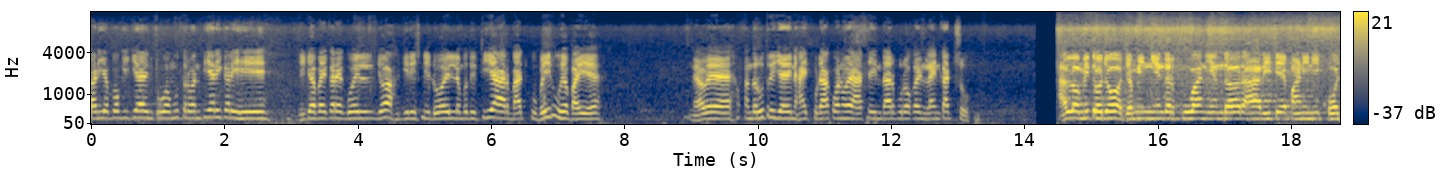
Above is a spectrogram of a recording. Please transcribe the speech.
વાડીએ પોગી ગયા કુવામાં ઉતરવાની તૈયારી કરી હે. જીગાભાઈ કરે ગોયલ, જો ગિરીશની ડોયલ ને બધું તૈયાર બાચકું ભર્યું છે ભાઈએ. ને હવે અંદર ઉતરી જાય ને હાઈટ ફૂટ હાંકવાનું હોય હાંકીને દાર પૂરો કરીને લાઈન કાઢશું. હાલો મિત્રો, જો જમીનની અંદર, કૂવાની અંદર આ રીતે પાણીની ખોજ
